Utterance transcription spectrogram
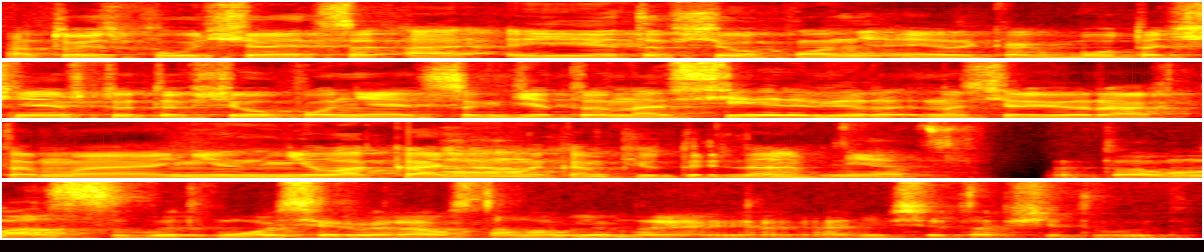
А то есть получается, а и это все выполняется, как бы уточняю, что это все выполняется где-то на сервер, на серверах, там, а не, не локально а, на компьютере, да? Нет, это у нас в ETMO сервера установлены, они все это обсчитывают.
